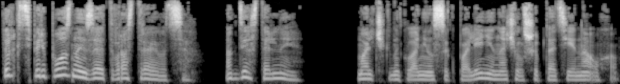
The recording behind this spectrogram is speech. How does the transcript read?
«Только теперь поздно из-за этого расстраиваться. А где остальные?» Мальчик наклонился к Полине и начал шептать ей на ухо.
